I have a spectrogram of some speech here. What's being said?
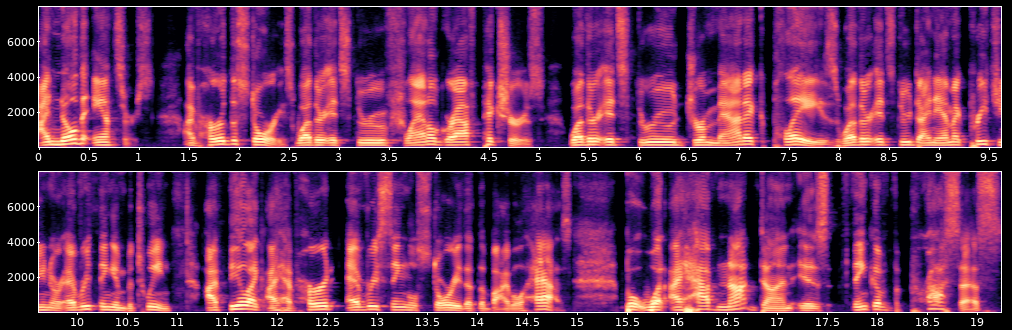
I know the answers. I've heard the stories, whether it's through flannel graph pictures, whether it's through dramatic plays, whether it's through dynamic preaching or everything in between. I feel like I have heard every single story that the Bible has. But what I have not done is think of the process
